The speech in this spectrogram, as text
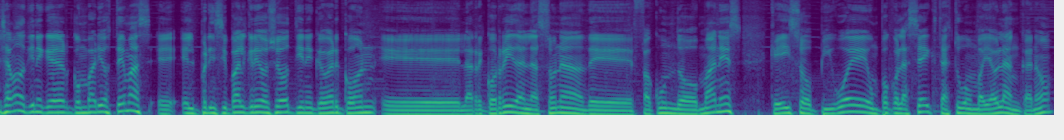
llamado tiene que ver con varios temas. Eh, el principal, creo yo, tiene que ver con la recorrida en la zona de Facundo Manes, que hizo Pigüé, un poco la sexta, estuvo en Bahía Blanca, ¿no?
